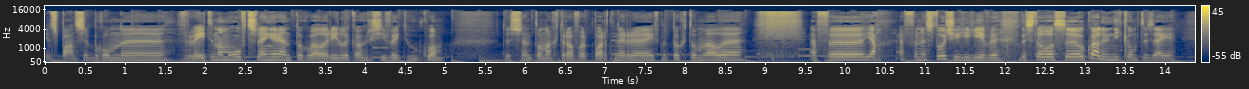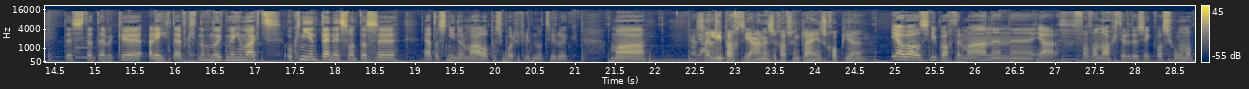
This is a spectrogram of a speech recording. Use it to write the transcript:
in Spaans begon verwijten aan mijn hoofd slingeren. En toch wel redelijk agressief uit de hoek kwam. Dus en dan achteraf haar partner heeft me toch dan wel even, ja, even een stootje gegeven. Dus dat was ook wel uniek om te zeggen. Dus dat heb ik, uh, allee, dat heb ik nog nooit meegemaakt. Ook niet in tennis, want dat is, uh, ja, dat is niet normaal op een sportclub natuurlijk. Maar... Ja, zij liep achter je aan en ze gaf zo'n klein schopje, Ja, wel, ze liep achter me aan en uh, ja, van van achter. Dus ik was gewoon op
